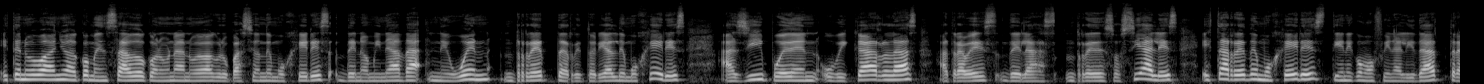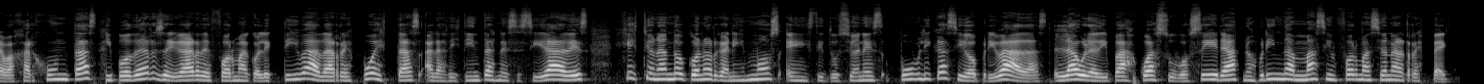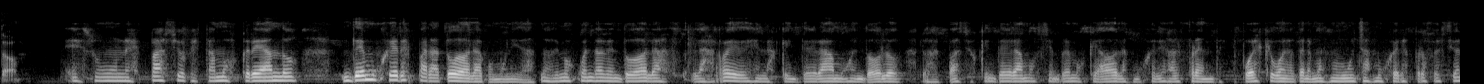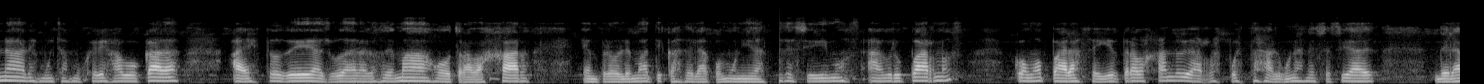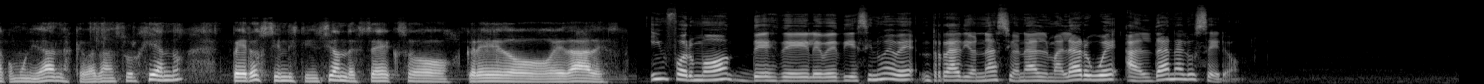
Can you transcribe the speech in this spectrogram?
Este nuevo año ha comenzado con una nueva agrupación de mujeres denominada Neuen, Red Territorial de Mujeres. Allí pueden ubicarlas a través de las redes sociales. Esta red de mujeres tiene como finalidad trabajar juntas y poder llegar de forma colectiva a dar respuestas a las distintas necesidades, gestionando con organismos e instituciones públicas y o privadas. Laura Di Pascua, su vocera, nos brinda más información al respecto. Es un espacio que estamos creando de mujeres para toda la comunidad. Nos dimos cuenta que en todas las, redes en las que integramos, en todos los, espacios que integramos, siempre hemos quedado las mujeres al frente. Pues que bueno, tenemos muchas mujeres profesionales, muchas mujeres abocadas a esto de ayudar a los demás o trabajar en problemáticas de la comunidad. Decidimos agruparnos como para seguir trabajando y dar respuestas a algunas necesidades de la comunidad, las que vayan surgiendo, pero sin distinción de sexo, credo, edades. Informó desde LB19 Radio Nacional Malargüe Aldana Lucero.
